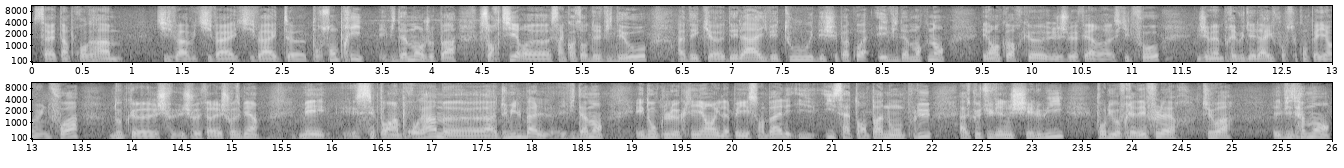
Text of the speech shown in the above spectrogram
ça va être un programme qui va, qui, va, qui va être euh, pour son prix. Évidemment, je ne veux pas sortir 50 heures de vidéos avec des lives et tout, et des je sais pas quoi. Évidemment que non. Et encore que je vais faire ce qu'il faut. J'ai même prévu des lives pour ceux qu'on paye en une fois. Donc je, veux faire les choses bien. Mais c'est pas un programme à 2000 balles, évidemment. Et donc le client, il a payé 100 balles, il, il s'attend pas non plus à ce que tu viennes chez lui pour lui offrir des fleurs, tu vois. Évidemment.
